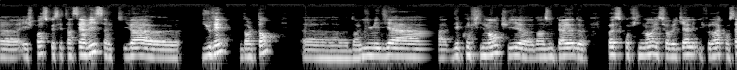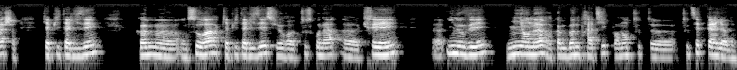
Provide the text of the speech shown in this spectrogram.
Euh, et je pense que c'est un service qui va durer dans le temps, dans l'immédiat déconfinement, puis dans une période post-confinement et sur lequel il faudra qu'on sache capitaliser comme on saura capitaliser sur tout ce qu'on a créé, innové, mis en œuvre comme bonne pratique pendant toute, toute cette période.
